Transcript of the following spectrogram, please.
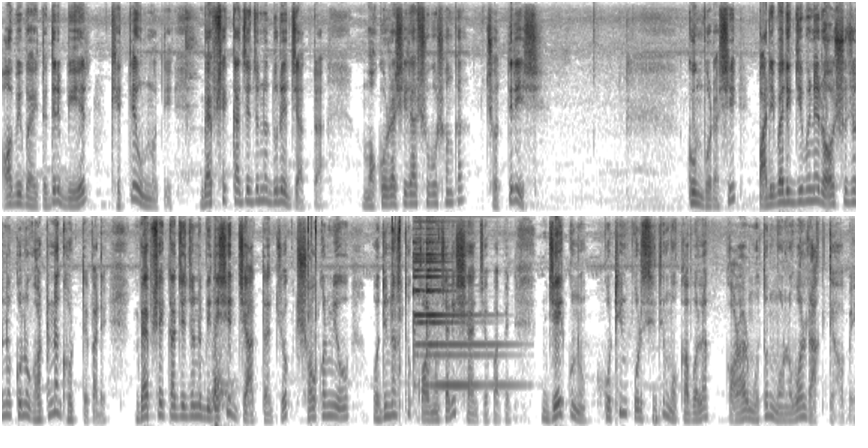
অবিবাহিতদের বিয়ের ক্ষেত্রে উন্নতি। ব্যবসায়িক কাজের জন্য দূরের যাত্রা। মকর রাশির শুভ সংখ্যা ছত্রিশ। কুম্ভ রাশি পারিবারিক জীবনে রহস্যজনক কোনো ঘটনা ঘটতে পারে। ব্যবসায়িক কাজের জন্য বিদেশে যাত্রার যোগ, সহকর্মী ও অধীনস্থ কর্মচারীর সাহায্য পাবেন। যে কোনো কঠিন পরিস্থিতি মোকাবেলা করার মতন মনোবল রাখতে হবে।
